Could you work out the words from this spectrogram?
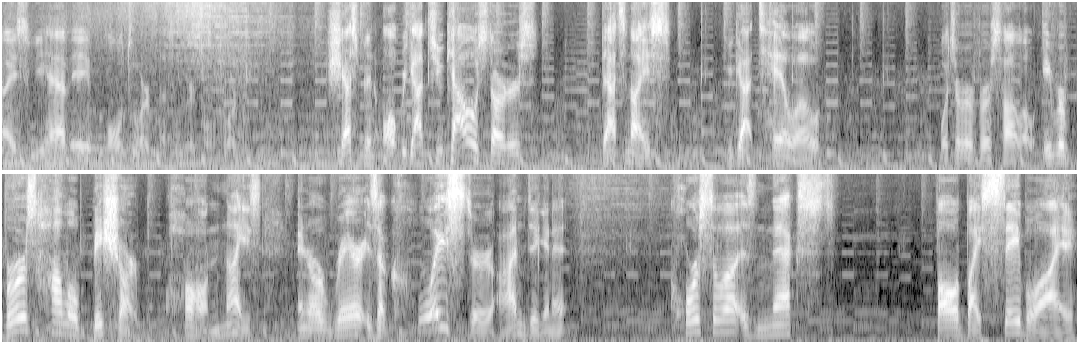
Nice. We have a Voltorb. That's a weird Voltorb. Chespin. Oh, we got two Kalos starters. That's nice. We got Taillow. What's a reverse hollow? A reverse hollow Bisharp. Oh, nice. And our rare is a Cloyster. I'm digging it. Corsola is next, followed by Sableye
